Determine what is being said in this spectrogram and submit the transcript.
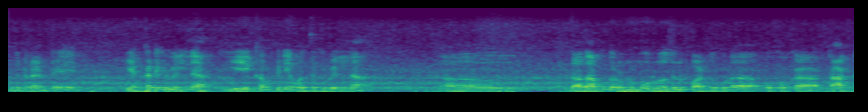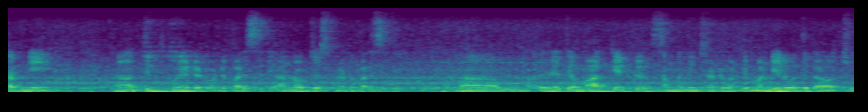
ఎందుకంటే ఎక్కడికి వెళ్ళినా ఏ కంపెనీ వద్దకు వెళ్ళినా దాదాపుగా రెండు మూడు రోజుల పాటు కూడా ఒక్కొక్క ట్రాక్టర్ని దింపుకునేటటువంటి పరిస్థితి అన్లోడ్ చేసుకునే పరిస్థితి. ఏదైతే మార్కెట్కి సంబంధించినటువంటి మండీల వద్ద కావచ్చు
